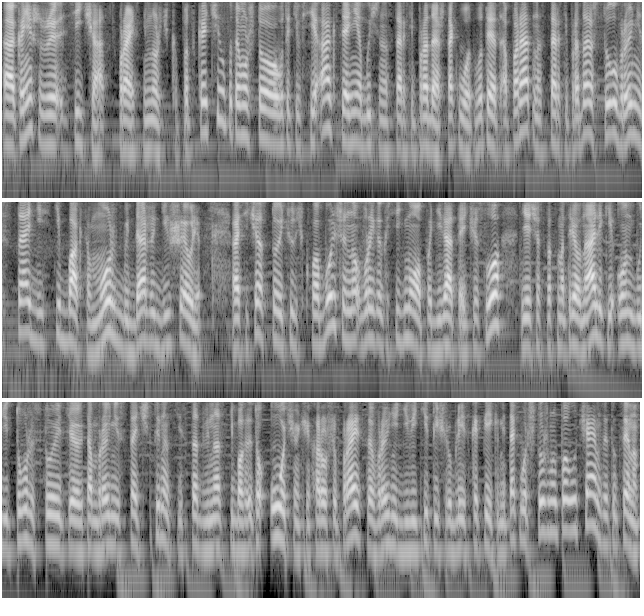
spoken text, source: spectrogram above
А, конечно же, сейчас прайс немножечко подскочил, потому что вот эти все акции, они обычно на старте продаж. Так вот, вот этот аппарат на старте продаж стоил в районе 110 баксов, может быть даже дешевле. А сейчас стоит чуточку побольше, но вроде как с 7 по 9 число, я сейчас посмотрел на Алике, он будет тоже стоить э, там в районе 114-112 баксов. Это очень-очень хороший прайс в районе районе 9 тысяч рублей с копейками. Так вот, что же мы получаем за эту цену?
